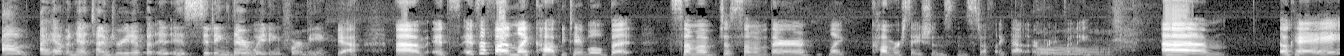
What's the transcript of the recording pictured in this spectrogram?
Um, I haven't had time to read it, but it is sitting there waiting for me. Yeah. Um, it's it's a fun like coffee table, but some of just some of their like conversations and stuff like that are pretty funny. Um, okay,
